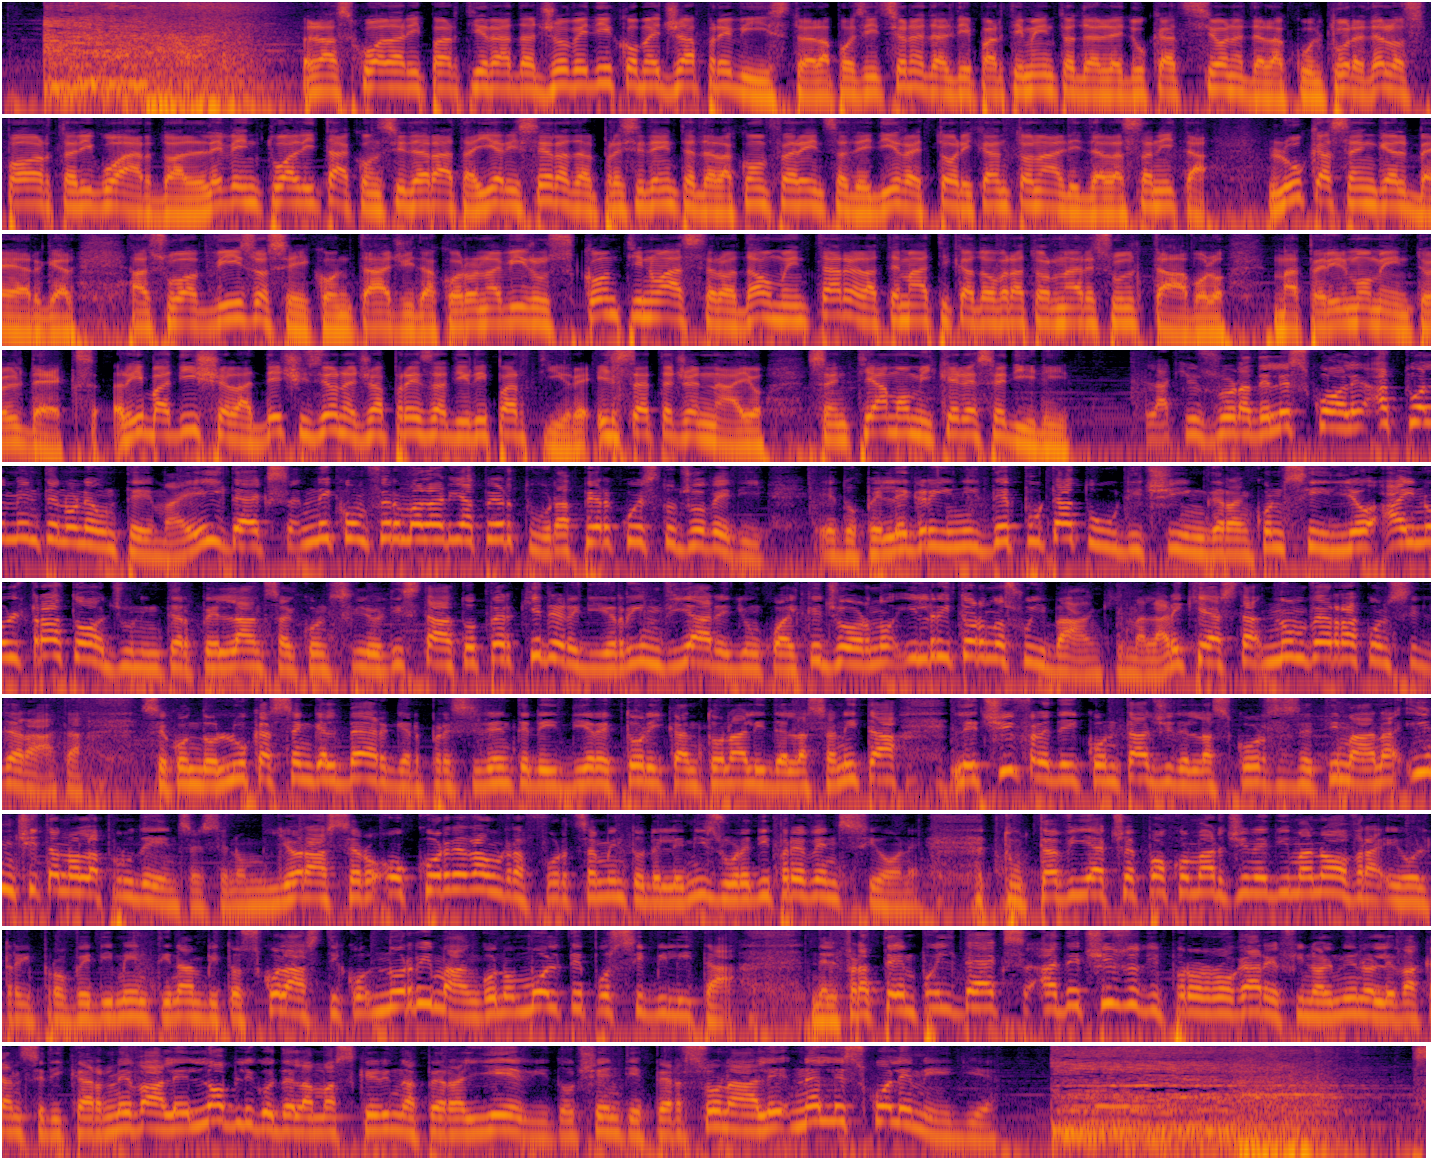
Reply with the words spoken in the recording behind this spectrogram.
La scuola ripartirà da giovedì come già previsto e la posizione del Dipartimento dell'Educazione, della Cultura e dello Sport riguardo all'eventualità considerata ieri sera dal Presidente della Conferenza dei Direttori Cantonali della Sanità, Lucas Engelberger. A suo avviso, se i contagi da coronavirus continuassero ad aumentare, la tematica dovrà tornare sul tavolo, ma per il momento il DEX ribadisce la decisione già presa di ripartire il 7 gennaio. Sentiamo Michele Sedili. La chiusura delle scuole attualmente non è un tema e il Dex ne conferma la riapertura per questo giovedì. Edo Pellegrini, deputato UDC in Gran Consiglio, ha inoltrato oggi un'interpellanza al Consiglio di Stato per chiedere di rinviare di un qualche giorno il ritorno sui banchi, ma la richiesta non verrà considerata. Secondo Lucas Engelberger, presidente dei direttori cantonali della sanità, le cifre dei contagi della scorsa settimana incitano alla prudenza e se non migliorassero occorrerà un rafforzamento delle misure di prevenzione. Tuttavia c'è poco margine di manovra e oltre ai provvedimenti in ambito scolastico non rimangono molte possibilità. Nel frattempo il DEX ha deciso di prorogare fino almeno le vacanze di carnevale l'obbligo della mascherina per allievi, docenti e personale nelle scuole medie.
